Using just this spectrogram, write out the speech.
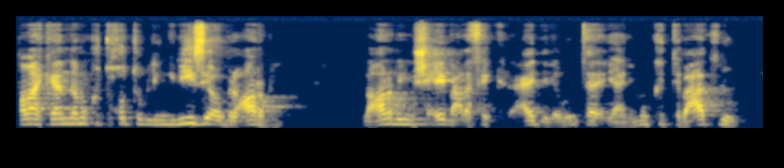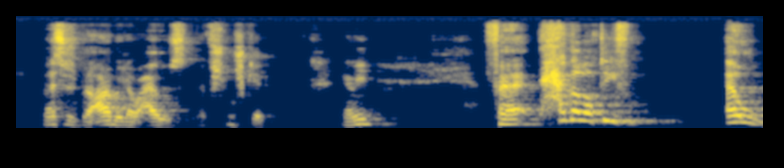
طبعا الكلام ده ممكن تحطه بالإنجليزي أو بالعربي. العربي مش عيب على فكرة عادي لو أنت يعني ممكن تبعت له message بالعربي لو عاوز مفيش مشكلة. جميل؟ فحاجة لطيفة. أو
